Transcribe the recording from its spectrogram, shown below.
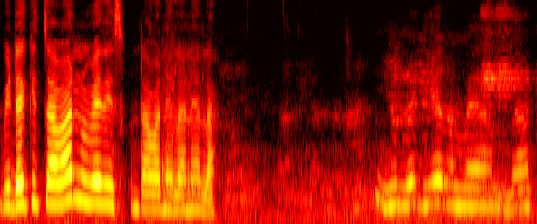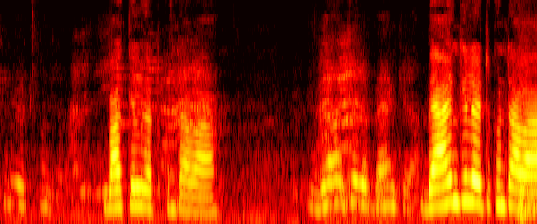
బిడ్డకి ఇచ్చావా? నువ్వే తీసుకుంటావా నెల నెల? బాకీలు కట్టుకుంటావా? బ్యాంకులు పెట్టుకుంటావా?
